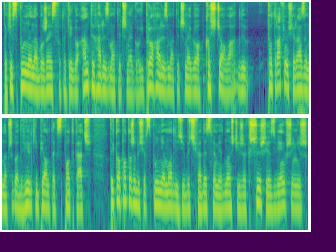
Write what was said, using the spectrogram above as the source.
takie wspólne nabożeństwo takiego antycharyzmatycznego i procharyzmatycznego kościoła, gdy potrafią się razem na przykład Wielki Piątek spotkać tylko po to, żeby się wspólnie modlić i być świadectwem jedności, że krzyż jest większy niż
